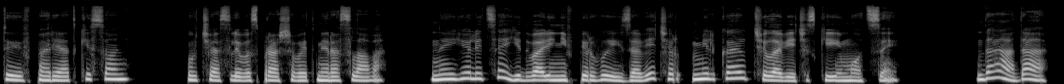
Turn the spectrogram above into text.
«Ты в порядке, Сонь?» — участливо спрашивает Мирослава. На ее лице едва ли не впервые за вечер мелькают человеческие эмоции. «Да, да,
